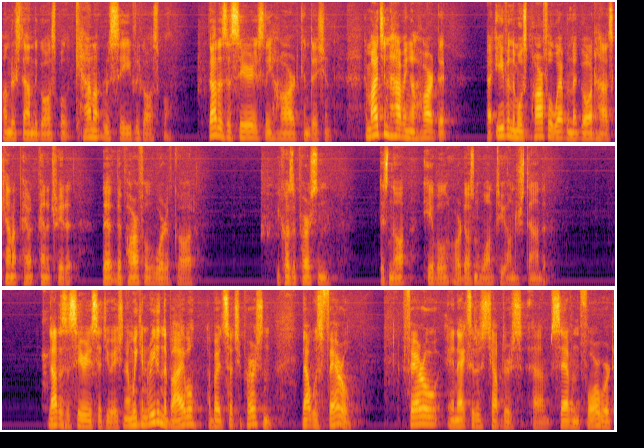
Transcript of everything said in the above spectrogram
understand the gospel, cannot receive the gospel. That is a seriously hard condition. Imagine having a heart that uh, even the most powerful weapon that God has cannot penetrate it, the, the powerful Word of God, because a person is not able or doesn't want to understand it. That is a serious situation. And we can read in the Bible about such a person. That was Pharaoh. Pharaoh, in Exodus chapters um, 7 forward,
